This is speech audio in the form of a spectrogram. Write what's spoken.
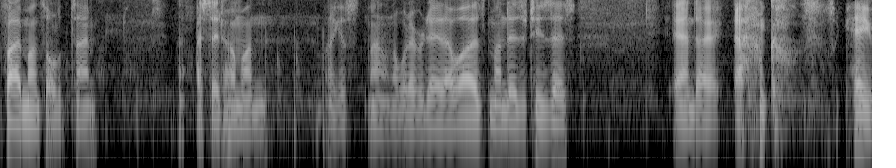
five months old at the time. I stayed home on, I guess I don't know whatever day that was, Mondays or Tuesdays, and I Adam calls, he's like, "Hey,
